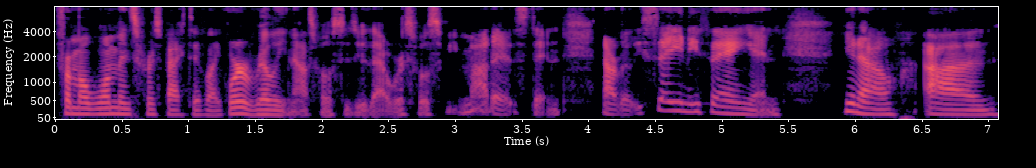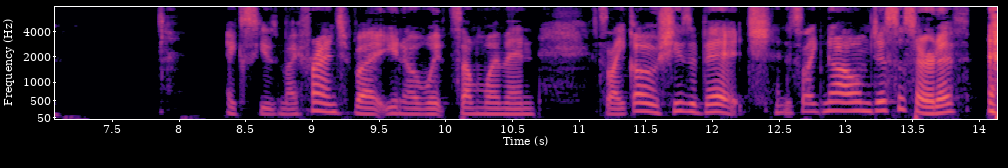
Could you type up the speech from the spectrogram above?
from a woman's perspective, like we're really not supposed to do that. We're supposed to be modest and not really say anything. And, you know, um, excuse my French, but you know, with some women, it's like, oh, she's a bitch. And it's like, no, I'm just assertive.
